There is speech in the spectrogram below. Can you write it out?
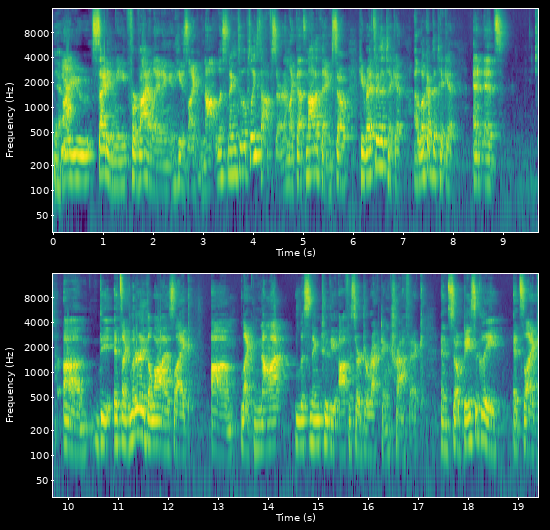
Yeah. are you citing me for violating? And he's like, not listening to the police officer. And I'm like, that's not a thing. So he writes me the ticket. I look up the ticket, and it's, um, the it's like literally the law is like, um, like not listening to the officer directing traffic. And so basically, it's like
